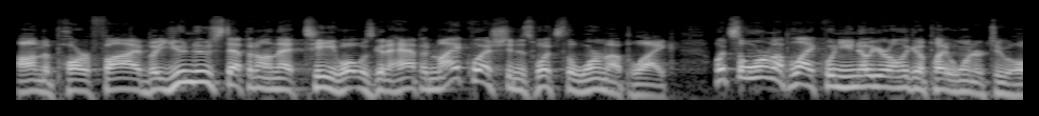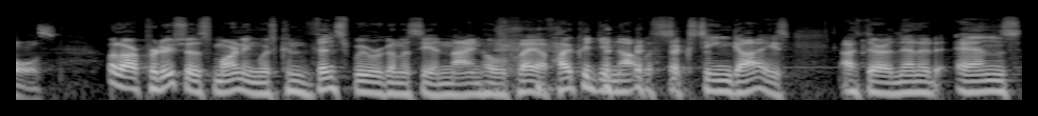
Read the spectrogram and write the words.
on the par five, but you knew stepping on that tee what was going to happen. My question is, what's the warm up like? What's the warm up like when you know you're only going to play one or two holes? Well, our producer this morning was convinced we were going to see a nine hole playoff. How could you not with 16 guys out there? And then it ends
